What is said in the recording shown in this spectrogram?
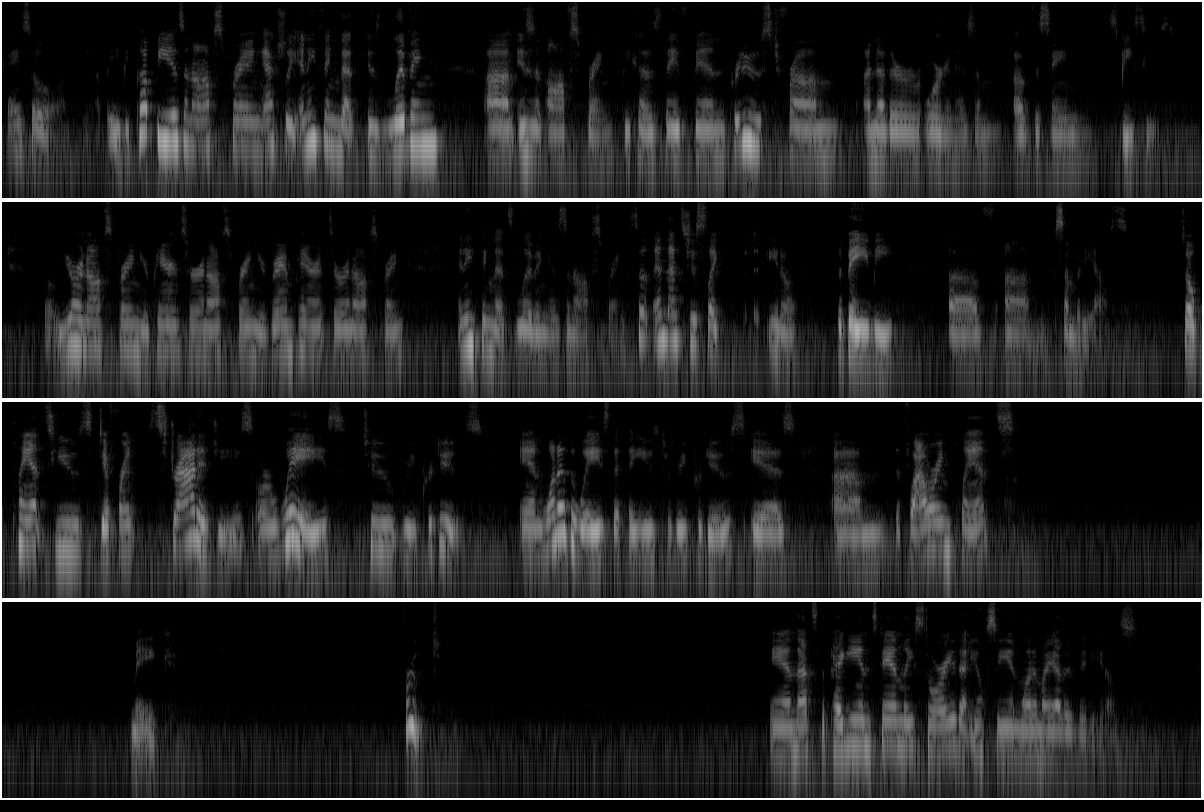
Okay, so a baby puppy is an offspring. Actually, anything that is living um, is an offspring because they've been produced from another organism of the same species. So you're an offspring, your parents are an offspring, your grandparents are an offspring. Anything that's living is an offspring. So, and that's just like, you know, the baby of um, somebody else. So plants use different strategies or ways to reproduce. And one of the ways that they use to reproduce is um, the flowering plants make fruit. And that's the Peggy and Stanley story that you'll see in one of my other videos.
